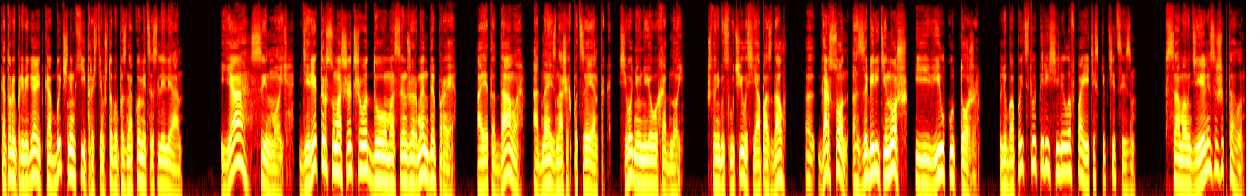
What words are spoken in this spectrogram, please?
который прибегает к обычным хитростям, чтобы познакомиться с Лилиан. «Я, сын мой, директор сумасшедшего дома Сен-Жермен-де-Пре, а эта дама — одна из наших пациенток. Сегодня у нее выходной. Что-нибудь случилось, я опоздал?» Э, «Гарсон, заберите нож и вилку тоже». Любопытство пересилило в поэте скептицизм. «В самом деле», — зашептал он,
